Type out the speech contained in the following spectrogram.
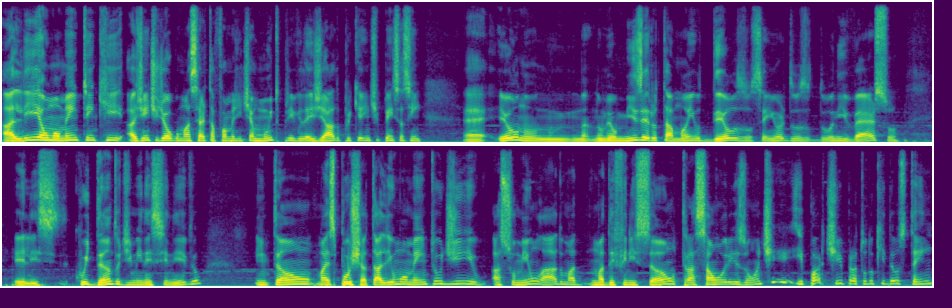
ali é um momento em que a gente, de alguma certa forma, a gente é muito privilegiado porque a gente pensa assim, é, eu, no, no, no, meu mísero tamanho, Deus, o Senhor do, do universo, ele cuidando de mim nesse nível. Então, mas puxa, tá ali um momento de assumir um lado, uma, uma definição, traçar um horizonte e, partir para tudo que Deus tem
